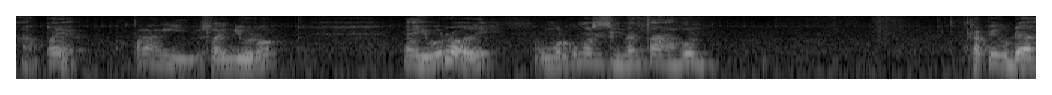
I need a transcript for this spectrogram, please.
apa ya apalagi selain Euro? Ya Euro sih umurku masih 9 tahun. Tapi udah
